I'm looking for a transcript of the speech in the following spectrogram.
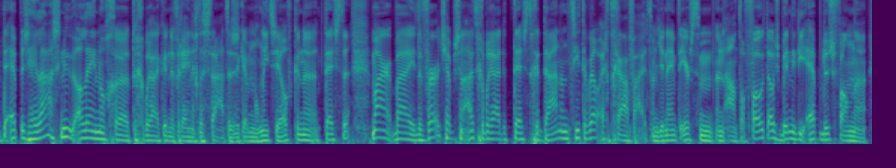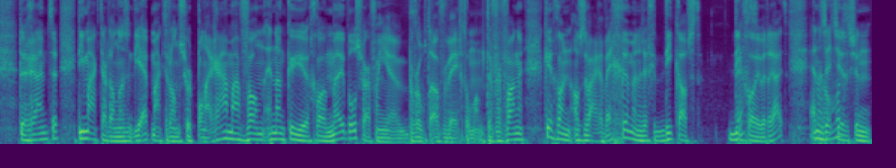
De app is helaas nu alleen nog uh, te gebruiken in de Verenigde Staten. Dus ik heb hem nog niet zelf kunnen testen. Maar bij The Verge hebben ze een uitgebreide test gedaan. En het ziet er wel echt gaaf uit. Want je neemt eerst een, een aantal foto's binnen die app, dus van uh, de ruimte. Die, maakt daar dan een, die app maakt er dan een soort panorama van. En dan kun je gewoon meubels, waarvan je bijvoorbeeld overweegt om hem te vervangen, kun je gewoon als het ware weggummen. En dan zeg je die kast. Die Echt? gooien we eruit. En dan zet je dus een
